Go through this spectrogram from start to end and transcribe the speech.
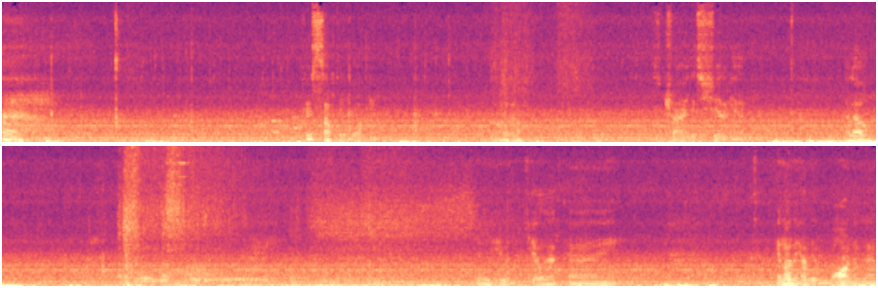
There's something walking. Oh, well. Let's try this shit again. Hello. kill that guy? You know they have this one of them.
